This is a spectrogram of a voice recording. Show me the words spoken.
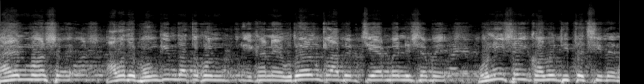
গায়ন মহাশয়, আমাদের বঙ্কিমদা তখন এখানে উদয়ন ক্লাবের চেয়ারম্যান হিসেবে, উনি সেই কমিটিতে ছিলেন।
